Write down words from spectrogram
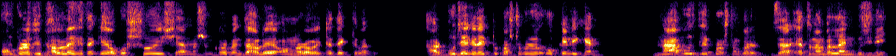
অঙ্কটা যদি ভালো লেগে থাকে, অবশ্যই শেয়ার মেনশন করবেন, তাহলে অন্যরাও এটা দেখতে পাবে। আর বুঝে গেলে একটু কষ্ট করে ওকে লিখেন। না বুঝলে প্রশ্ন করেন যার এত নাম্বার লাইন বুঝি নেই।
